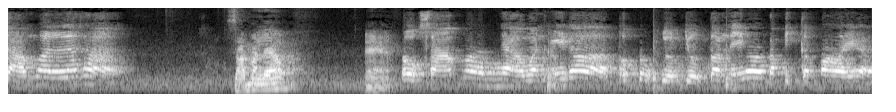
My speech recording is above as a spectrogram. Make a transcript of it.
สามวันแล้วค่ะ สามวันแล้วอ่า ตกสามวันค่ะวันนี้ก็ตกตกหยุดหยุดตอนนี้ก็กระปิดกระปอยค่ะ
